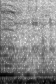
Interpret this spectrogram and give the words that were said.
Oh.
